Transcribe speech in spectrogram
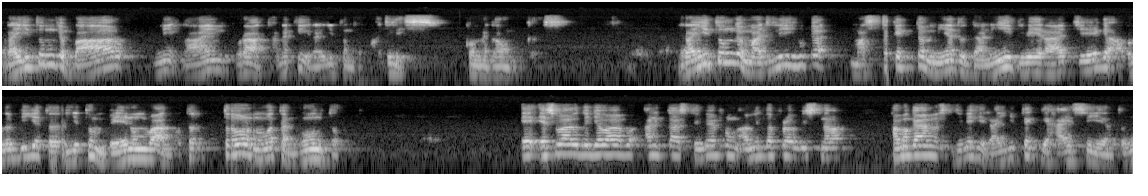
රයිතුන්ගේ බාර මේ ගායම් පුරා තනකි රයිතුන්ගේ මජලිස් කොමෙ ගවම් කරස්. රයිතුන්ගේ මජලිහුගේ මස්තකෙත්ත මියදු දනී දිවේ රාජ්‍යයේගේ අවලබීය තරියතුම් බේනුම්වා ගොතතෝ නුවත නූන්තෝ. ඒ එස්වාල්ගේ ජවාබ අනිකාස් තිබේ ෆොන් අමින්ද ෆ්ලෝ විස්නව හමගාමස් දිවෙහි රයිතෙක්ගේ හයිසියතුම්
